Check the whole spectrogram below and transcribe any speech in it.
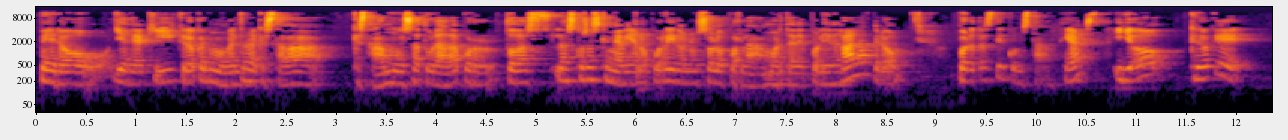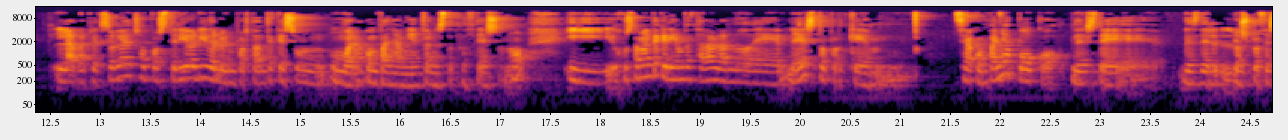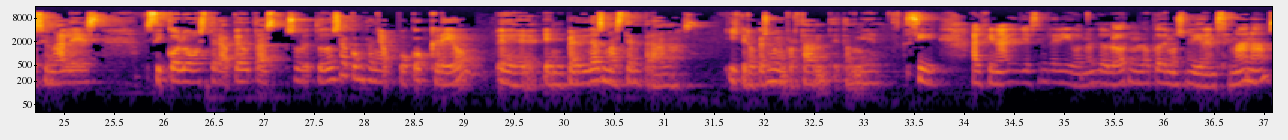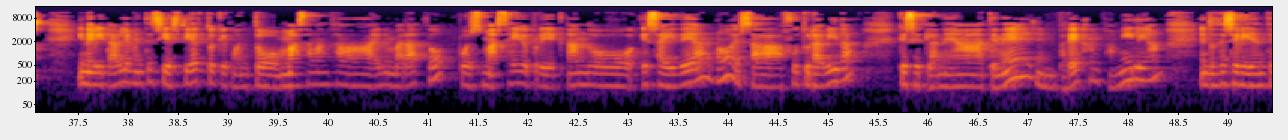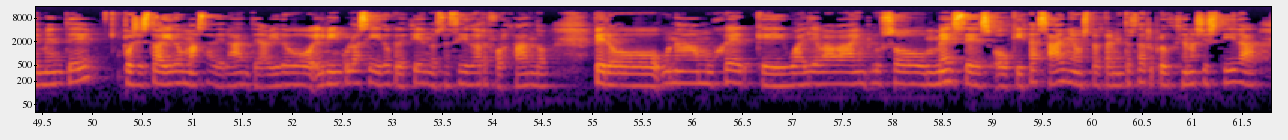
pero llegué aquí creo que en un momento en el que estaba, que estaba muy saturada por todas las cosas que me habían ocurrido, no solo por la muerte de Poli de Gala, pero por otras circunstancias. Y yo creo que la reflexión la he hecho a posteriori de lo importante que es un, buen acompañamiento en este proceso, ¿no? Y justamente quería empezar hablando de, esto porque mm, se acompaña poco desde, desde los profesionales, psicólogos, terapeutas, sobre todo se acompaña poco, creo, eh, en pérdidas más tempranas. Y creo que es muy importante también. Sí, al final yo siempre digo, ¿no? El dolor no lo podemos medir en semanas. Inevitablemente sí es cierto que cuanto más avanza el embarazo, pues más se ha ido proyectando esa idea, ¿no? Esa futura vida que se planea tener en pareja, en familia. Entonces, evidentemente, pues esto ha ido más adelante, ha habido, el vínculo ha seguido creciendo, se ha seguido reforzando, pero una mujer que igual llevaba incluso meses o quizás años tratamientos de reproducción asistida,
